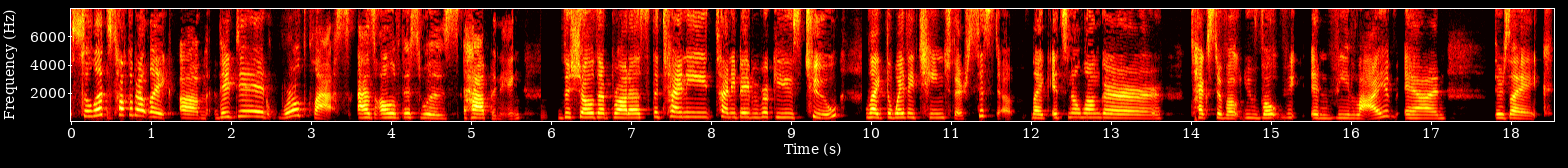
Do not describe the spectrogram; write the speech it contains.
So let's talk about like um they did World Class as all of this was happening. The show that brought us the tiny tiny baby rookies too. Like the way they changed their system. Like it's no longer text to vote you vote in v live and there's like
